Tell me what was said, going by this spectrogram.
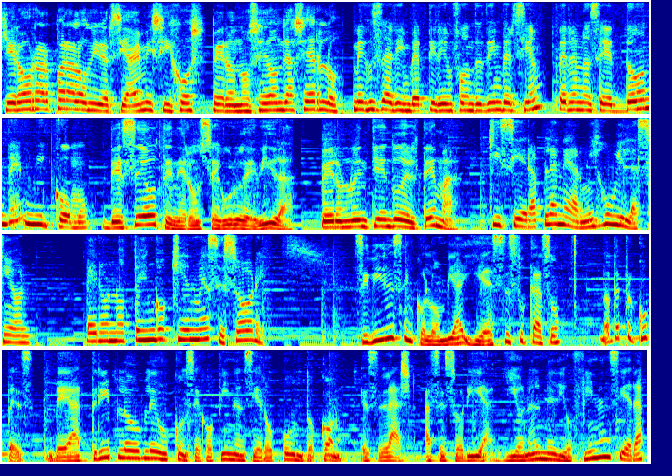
Quiero ahorrar para la universidad de mis hijos, pero no sé dónde hacerlo. Me gustaría invertir en fondos de inversión, pero no sé dónde ni cómo. Deseo tener un seguro de vida, pero no entiendo del tema. Quisiera planear mi jubilación, pero no tengo quien me asesore. Si vives en Colombia y este es tu caso, no te preocupes, ve a www.consejofinanciero.com slash asesoría guion al medio financiera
